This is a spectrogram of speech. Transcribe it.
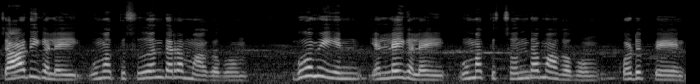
ஜாதிகளை உமக்கு சுதந்திரமாகவும் பூமியின் எல்லைகளை உமக்கு சொந்தமாகவும் கொடுப்பேன்.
